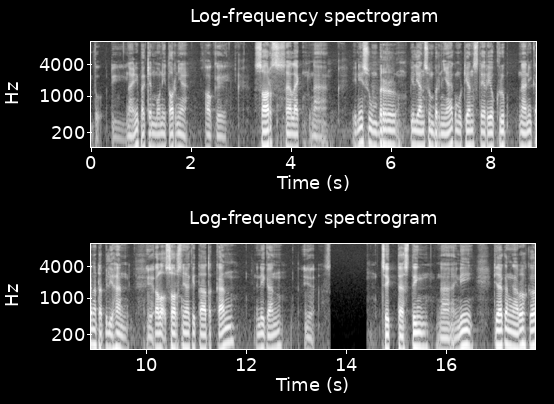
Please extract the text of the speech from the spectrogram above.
untuk di? Nah ini bagian monitornya Oke, source select. Nah ini sumber pilihan sumbernya kemudian stereo group. Nah ini kan ada pilihan. Iya. Kalau source-nya kita tekan ini kan iya. check testing. Nah ini dia akan ngaruh ke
